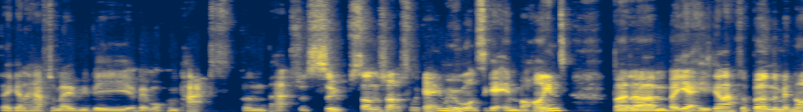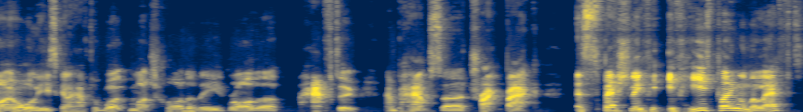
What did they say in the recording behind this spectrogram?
they're going to have to maybe be a bit more compact than perhaps would suit Son's structure of the game, who wants to get in behind. But um, but yeah, he's going to have to burn the midnight oil. He's going to have to work much harder than he'd rather have to, and perhaps uh, track back, especially if he, if he's playing on the left,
